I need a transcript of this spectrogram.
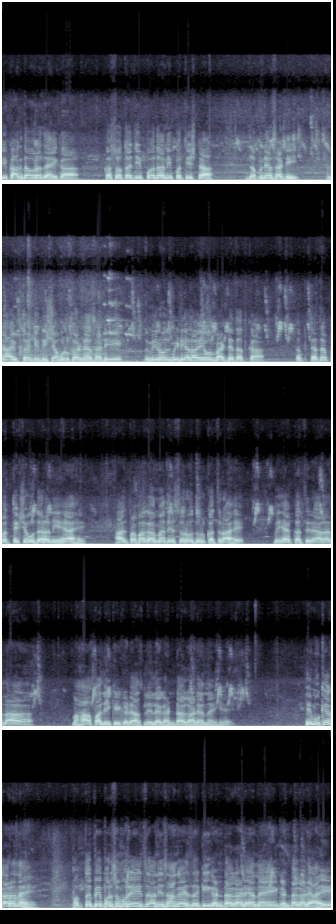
ती कागदावरच आहे का? का स्वतःची पद आणि प्रतिष्ठा जपण्यासाठी आणि आयुक्तांची दिशाभूल करण्यासाठी तुम्ही रोज मीडियाला येऊन बाट देतात का? तर त्याचं प्रत्यक्ष उदाहरण हे आहे. आज प्रभागामध्ये सर्व दूर कचरा आहे. मग ह्या कचऱ्याला महापालिकेकडे असलेल्या घंटा गाड्या नाही आहे. हे मुख्य कारण आहे. फक्त पेपरसमोर यायचं आणि सांगायचं की घंटा गाड्या नाही घंटा गाड्या आहे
